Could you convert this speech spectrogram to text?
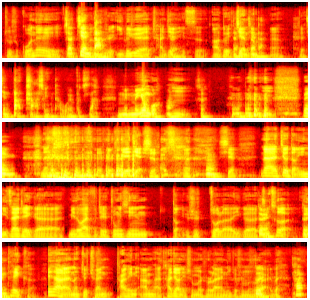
就是国内叫建档。是一个月产检一次啊，对，建建档。嗯，对，建大卡什么的，我也不知道，没没用过啊。嗯，是，那个。那 别解释了，嗯，行，那就等于你在这个 midwife 这个中心，等于是做了一个注册对 intake，接下来呢就全他给你安排，他叫你什么时候来你就什么时候来呗。他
